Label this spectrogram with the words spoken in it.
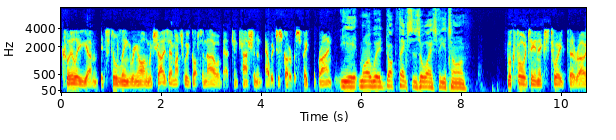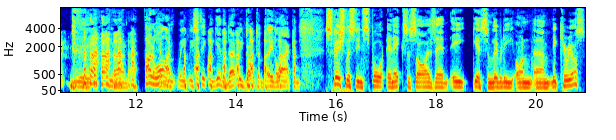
clearly um, it's still lingering on, which shows how much we've got to know about concussion and how we've just got to respect the brain. Yeah, my word, Doc. Thanks as always for your time. Look forward to your next tweet, uh, Rowie. Yeah, good one. So do Come I. we, we stick together, don't we? Dr. Peter Larkins, specialist in sport and exercise, and he gives some levity on um, Nick Kyrgios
